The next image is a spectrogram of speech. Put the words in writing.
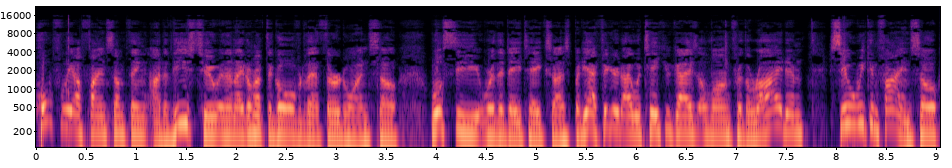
hopefully I'll find something out of these two and then I don't have to go over to that third one. So we'll see where the day takes us. But yeah, I figured I would take you guys along for the ride and see what we can find. So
